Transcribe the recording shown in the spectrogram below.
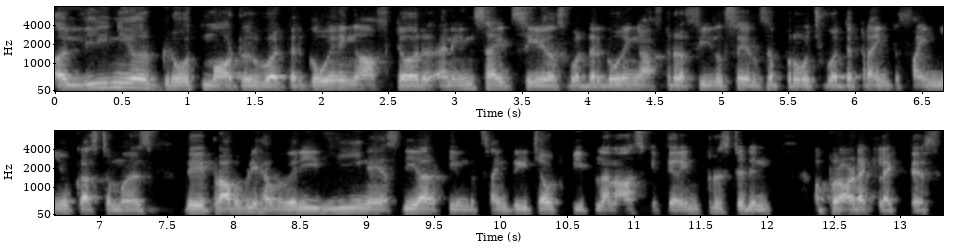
a, linear growth model where they're going after an inside sales where they're going after a field sales approach where they're trying to find new customers. They probably have a very lean sdr team that's trying to reach out to people and ask if they're interested in a product like this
